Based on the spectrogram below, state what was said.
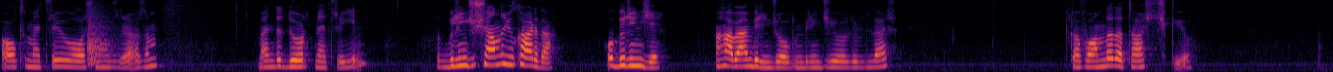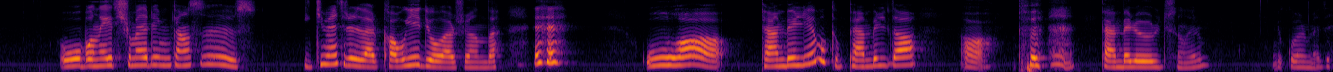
6 metreye ulaşmamız lazım. Ben de 4 metreyim. Bak birinci şu anda yukarıda. O birinci. Aha ben birinci oldum. Birinciyi öldürdüler. Kafamda da taş çıkıyor. Oo bana yetişmeleri imkansız. 2 metreler kavga ediyorlar şu anda. Oha. Pembeliğe bakın. Pembeli daha... Aa. Pembeli öldü sanırım. Yok ölmedi.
